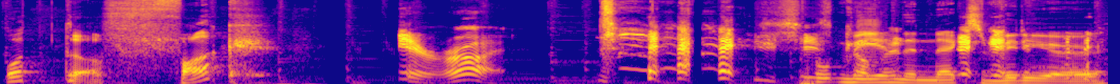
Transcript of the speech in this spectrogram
What the fuck? Yeah, right. Put me in the next video.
